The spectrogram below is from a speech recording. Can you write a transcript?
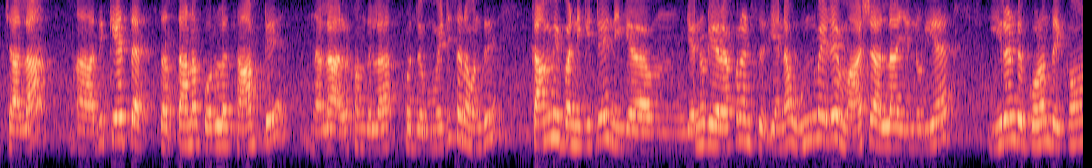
இன்ஷால்லா அதுக்கேற்ற சத்தான பொருளை சாப்பிட்டு நல்லா அலமதுல்லா கொஞ்சம் மெடிசனை வந்து கம்மி பண்ணிக்கிட்டு நீங்கள் என்னுடைய ரெஃபரன்ஸு ஏன்னா உண்மையிலே மாஷா அல்லா என்னுடைய இரண்டு குழந்தைக்கும்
